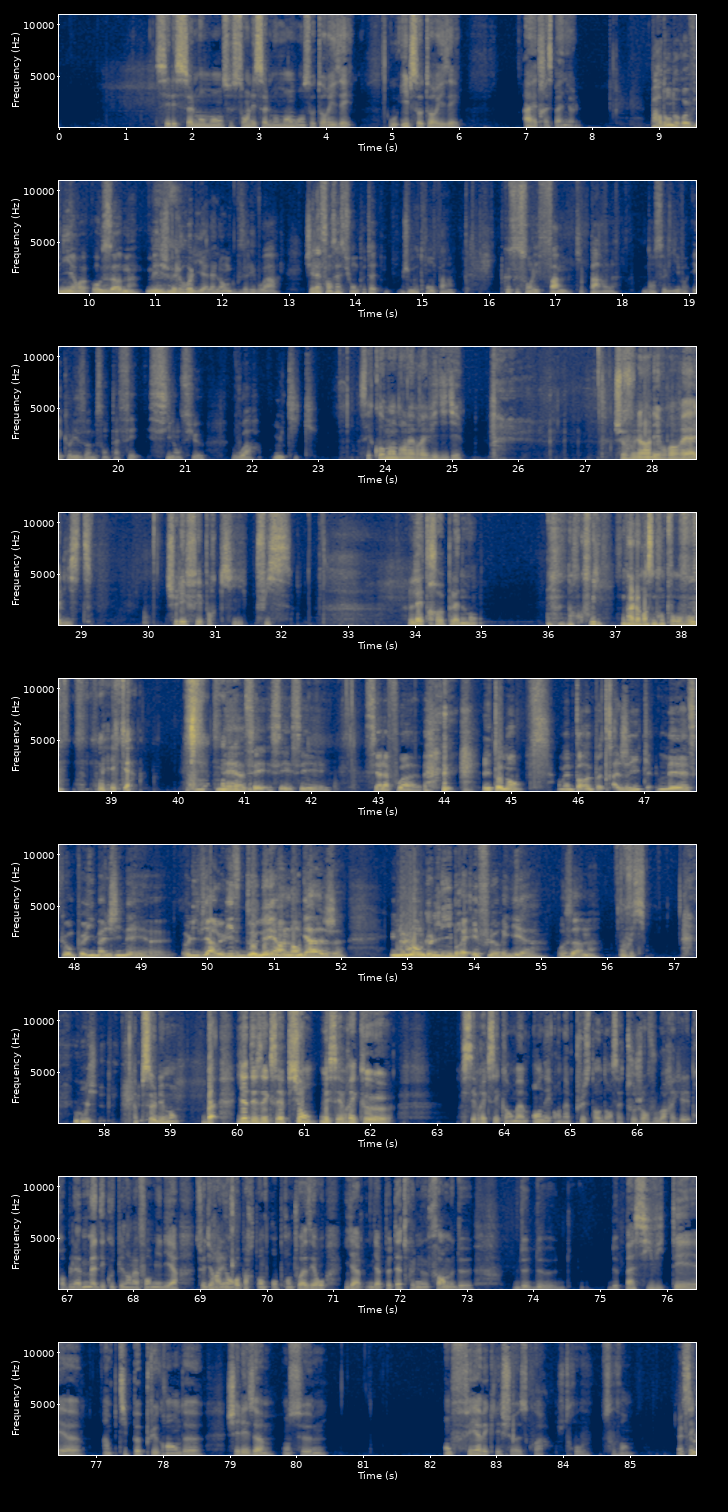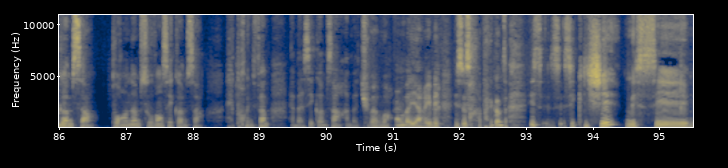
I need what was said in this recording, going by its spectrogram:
C'est les seuls moments, ce sont les seuls moments où on s'autorisait, où il s'autorisait à être espagnol. Pardon de revenir aux hommes, mais je Mhm. vais le relier à la langue, vous allez voir. J'ai la sensation, peut-être je me trompe, hein, que ce sont les femmes qui parlent dans ce livre et que les hommes sont assez silencieux, voire mutiques. C'est comment dans la vraie vie, Didier? Je voulais un livre réaliste. Je l'ai fait pour qu'il puisse l'être pleinement. Donc oui, malheureusement pour vous, les gars. Mais euh, c'est- à la fois étonnant, en même temps un peu tragique, mais est-ce qu'on peut imaginer euh, Olivia Ruiz donner un langage, une langue libre et fleurie euh, aux hommes? Oui, Oui. absolument. Bah, il y a des exceptions, mais c'est vrai que c'est vrai que c'est quand même on est on a plus tendance à toujours vouloir régler les problèmes, mettre des coups de pied dans la fourmilière, se dire allez on repart, on reprend tout à zéro. Il y a il y a peut-être une forme de de de, de passivité euh, un petit peu plus grande euh, chez les hommes. On se on fait avec les choses quoi, je trouve souvent. C'est comme ça. Pour un homme, souvent, c'est comme ça. Et pour une femme, eh ben, c'est comme ça. Ah ben, tu vas voir, on va y arriver. Et ce sera pas comme ça. C'est cliché, mais c'est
